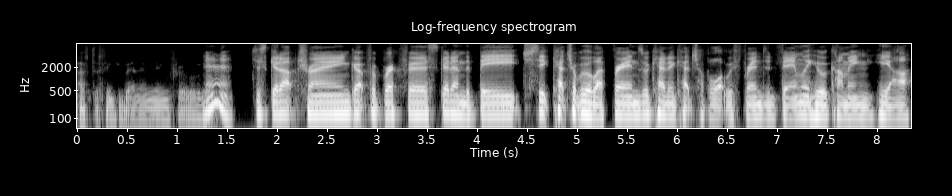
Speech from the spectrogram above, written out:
have to think about anything for a little bit. Yeah, just get up, train, go up for breakfast, go down the beach, sit, catch up with all our friends. We're kind of catch up a lot with friends and family who are coming here.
